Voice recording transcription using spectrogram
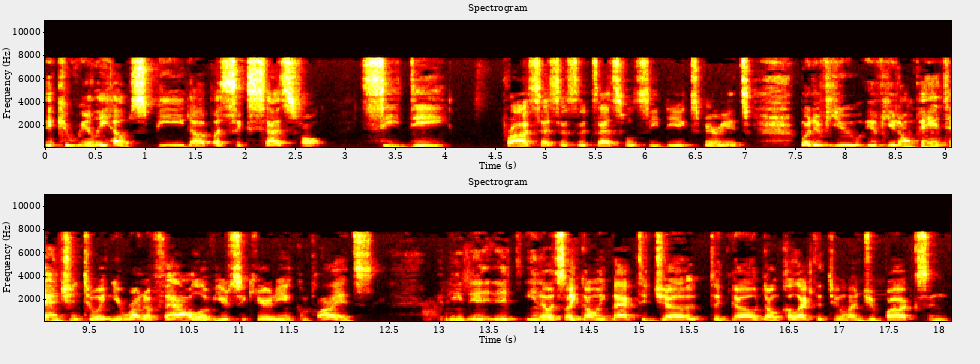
it can really help speed up a successful CD process, a successful CD experience. But if you if you don't pay attention to it and you run afoul of your security and compliance, I mean, it, it you know it's like going back to Joe to go. Don't collect the two hundred bucks and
